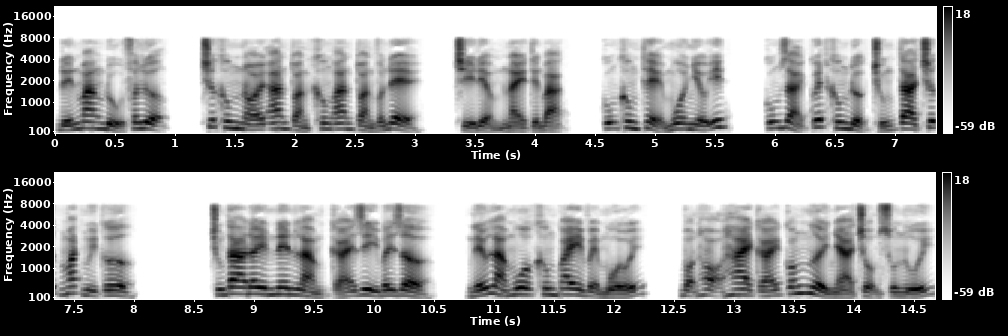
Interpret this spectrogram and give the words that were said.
đến mang đủ phân lượng, chứ không nói an toàn không an toàn vấn đề, chỉ điểm này tiền bạc, cũng không thể mua nhiều ít, cũng giải quyết không được chúng ta trước mắt nguy cơ. Chúng ta đây nên làm cái gì bây giờ, nếu là mua không quay về muối, bọn họ hai cái có người nhà trộm xuống núi,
